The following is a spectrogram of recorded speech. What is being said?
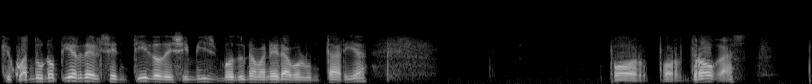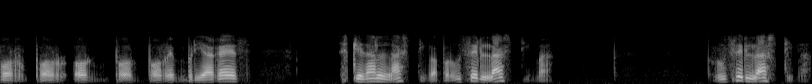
que cuando uno pierde el sentido de sí mismo de una manera voluntaria, por, por drogas, por, por, por, por embriaguez, es que dan lástima, producen lástima, producen lástima.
